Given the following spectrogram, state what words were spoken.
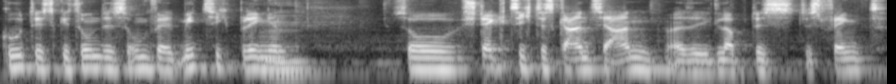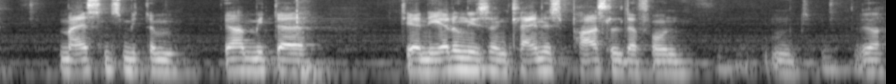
gutes, gesundes Umfeld mit sich bringen. Mhm. So steckt sich das Ganze an. Also ich glaube, das, das fängt meistens mit, dem, ja, mit der die Ernährung ist ein kleines Puzzle davon. Und ja,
